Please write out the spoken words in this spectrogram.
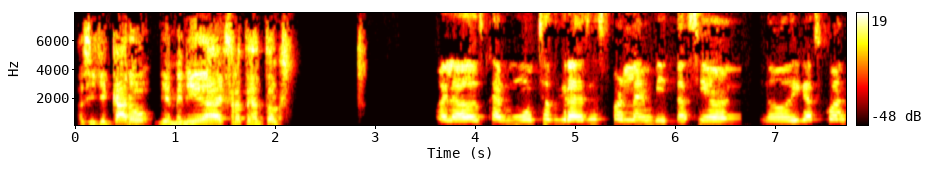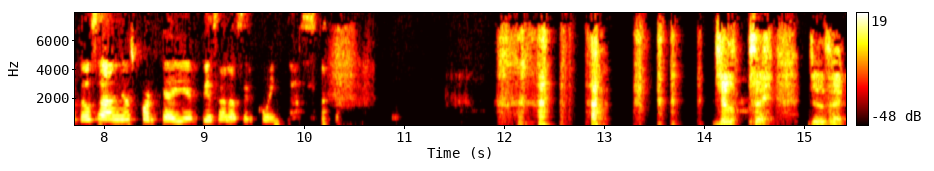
Así que, Caro, bienvenida a Estrategia Talks. Hola, Oscar, muchas gracias por la invitación. No digas cuántos años porque ahí empiezan a hacer cuentas. Yo sé, yo sé.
